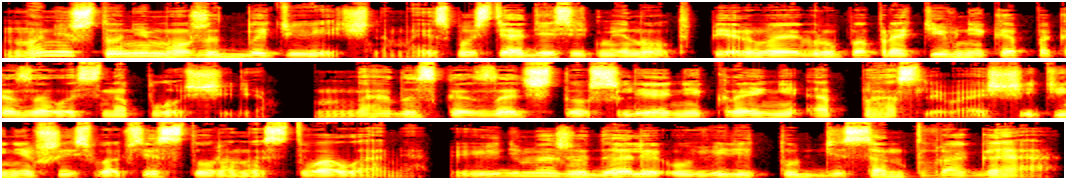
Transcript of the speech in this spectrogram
Но ничто не может быть вечным, и спустя десять минут первая группа противника показалась на площади. Надо сказать, что шли они крайне опасливо, ощетинившись во все стороны стволами. Видимо, ожидали увидеть тут десант врага.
